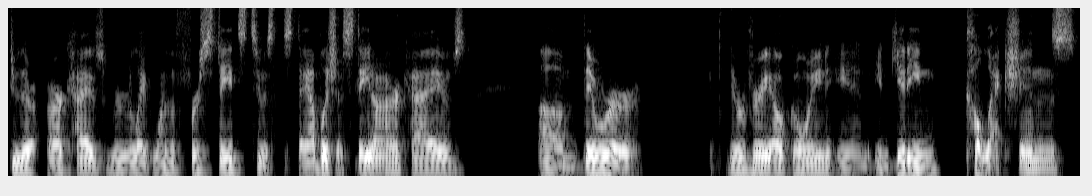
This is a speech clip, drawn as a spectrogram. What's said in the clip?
do their archives. We were like one of the first states to establish a state archives. Um, they were they were very outgoing in in getting collections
